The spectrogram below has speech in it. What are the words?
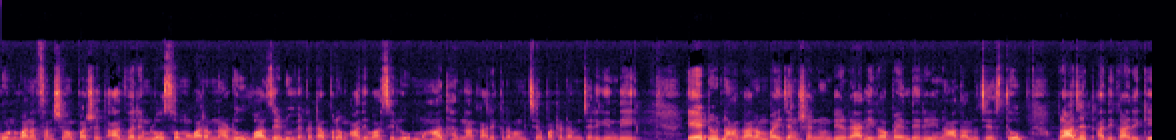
గొండ్వాన సంక్షేమ పరిషత్ ఆధ్వర్యంలో సోమవారం నాడు వాజేడు వెంకటాపురం ఆదివాసీలు మహాధర్నా కార్యక్రమం చేపట్టడం జరిగింది. ఏటూరు నాగారం వై జంక్షన్ నుండి ర్యాలీగా బయలుదేరి నినాదాలు చేస్తూ ప్రాజెక్ట్ అధికారికి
